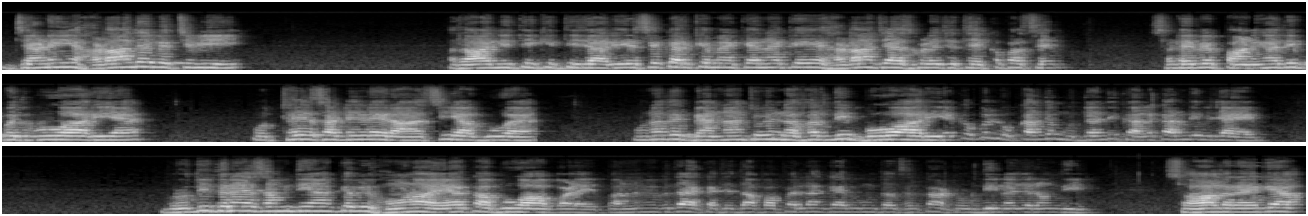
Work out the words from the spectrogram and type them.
ਜਣੀ ਹੜਾਂ ਦੇ ਵਿੱਚ ਵੀ ਰਾਜਨੀਤੀ ਕੀਤੀ ਜਾ ਰਹੀ ਹੈ। ਇਸੇ ਕਰਕੇ ਮੈਂ ਕਹਿੰਦਾ ਕਿ ਹੜਾਂ 'ਚ ਇਸ ਵੇਲੇ ਜਿੱਥੇ ਇੱਕ ਪਾਸੇ ਸੜੇ ਵੇ ਪਾਣੀਆਂ ਦੀ ਬਦਬੂ ਆ ਰਹੀ ਹੈ। ਉੱਥੇ ਸਾਡੇ ਜਿਹੜੇ ਰਾਜਸੀ ਆਗੂ ਹੈ, ਉਹਨਾਂ ਦੇ ਬਿਆਨਾਂ 'ਚੋਂ ਵੀ ਨਫ਼ਰਤ ਦੀ ਬੋ ਆ ਰਹੀ ਹੈ ਕਿਉਂਕਿ ਲੋਕਾਂ ਦੇ ਮੁੱਦਿਆਂ ਦੀ ਗੱਲ ਕਰਨ ਦੀ ਬਜਾਏ ਵਿਰੋਧੀ ਧਿਰਾਂ ਇਹ ਸਮਝਦੀਆਂ ਕਿ ਵੀ ਹੁਣ ਆਇਆ ਕਾਬੂ ਆਪ ਵਾਲੇ 92 ਵਿਧਾਇਕ ਜਿੱਦਾਂ ਆਪਾਂ ਪਹਿਲਾਂ ਕਹਿ ਲੂੰ ਤਾਂ ਸਰਕਾਰ ਟੁੱਟਦੀ ਨਜ਼ਰ ਆਉਂਦੀ। ਸਾਲ ਰਹਿ ਗਿਆ,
